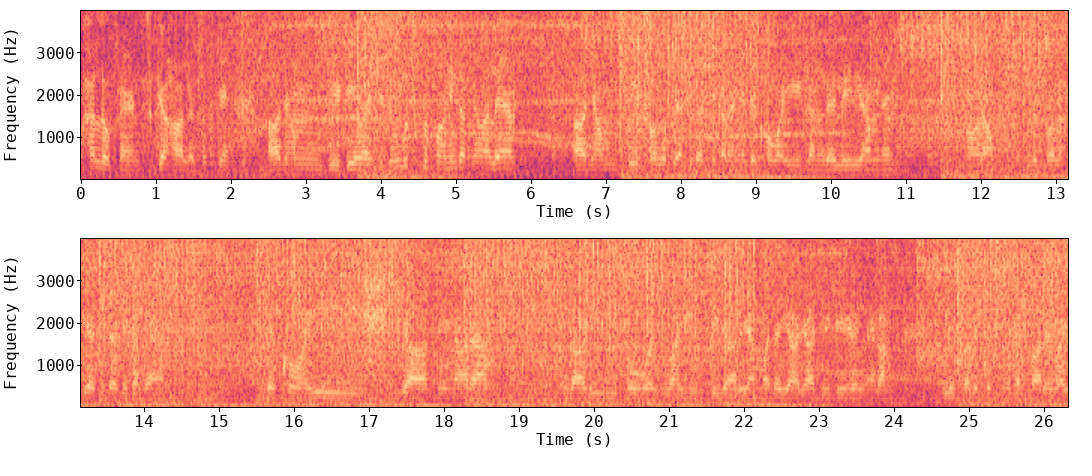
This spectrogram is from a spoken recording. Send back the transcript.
हेलो फ्रेंड्स क्या हाल है सबके? आज हम जी टी ए वाई सी में कुछ तूफानी करने वाले हैं। आज हम पुलिस वालों की ऐसी कैसी करेंगे। देखो भाई, गन ले ली हमने। और हम पुलिस वालों की ऐसी कैसी कर रहे हैं। देखो भाई, क्या सीन आ रहा है। गाड़ी तो बस भाई उठती जा रही है। मज़ा ही आ गया जी टी खेलने का। पुलिस वाले कुछ नहीं कर पा रहे भाई।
